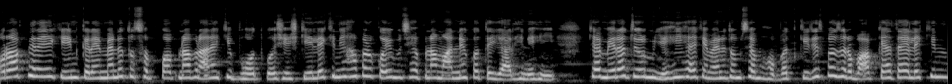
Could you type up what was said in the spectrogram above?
और आप मेरा यकीन करें, मैंने तो सबको अपना बनाने की बहुत कोशिश की, लेकिन यहाँ पर कोई मुझे अपना मानने को तैयार ही नहीं। क्या मेरा जुर्म यही है कि मैंने तुमसे मोहब्बत की, जिस पर जरबाब कहता है, लेकिन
